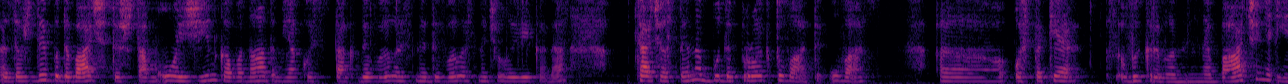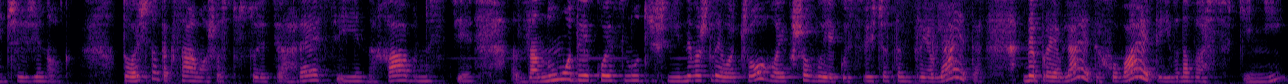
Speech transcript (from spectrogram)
Е, Завжди буде бачити, що там ой, жінка, вона там якось так дивилась, не дивилась на чоловіка. Да? Ця частина буде проєктувати у вас е, ось таке викривлене бачення інших жінок. Точно так само, що стосується агресії, нахабності, зануди якоїсь внутрішньої, неважливо чого, якщо ви якусь своїх частин проявляєте, не проявляєте, ховаєте, і вона вас в тіні,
